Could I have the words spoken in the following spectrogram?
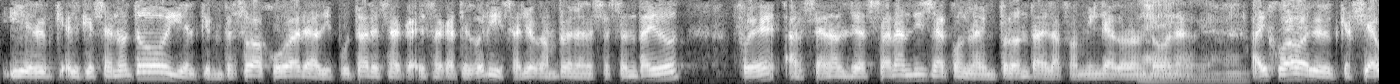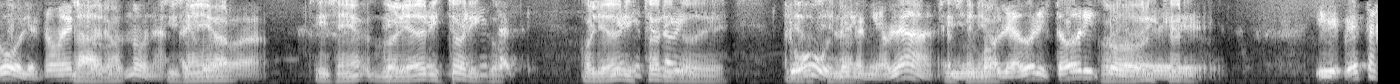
y el, el, que se anotó y el que empezó a jugar, a disputar esa, esa categoría y salió campeón en el 62, fue Arsenal de Sarandí ya con la impronta de la familia Grondona. Ahí jugaba el que hacía goles, ¿no? Héctor Grondona. Sí, señor. Sí, señor. Goleador histórico. Goleador histórico de... Uh, no era ni hablar. goleador histórico. Goleador eh, histórico. Y esta,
